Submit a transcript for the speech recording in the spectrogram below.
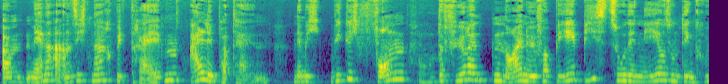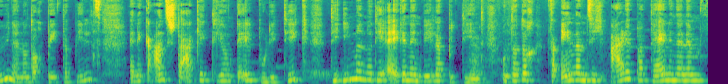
Ähm, meiner Ansicht nach betreiben alle Parteien nämlich wirklich von mhm. der führenden neuen ÖVP bis zu den Neos und den Grünen und auch Peter Pilz eine ganz starke Klientelpolitik, die immer nur die eigenen Wähler bedient. Mhm. Und dadurch verändern sich alle Parteien in einem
